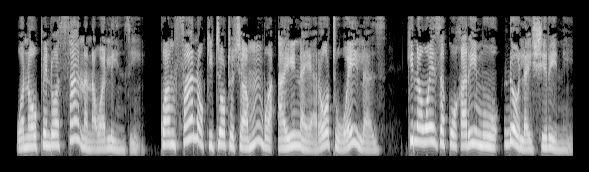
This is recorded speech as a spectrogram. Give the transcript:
wanaopendwa sana na walinzi. Kwa mfano, kitoto cha mbwa aina ya Rottweilers kinaweza kugharimu dola 20.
